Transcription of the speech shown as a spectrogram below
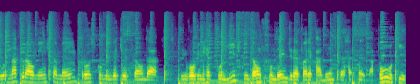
eu naturalmente também trouxe comigo a questão da do envolvimento político, então fundei o diretório acadêmico da, da PUC,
